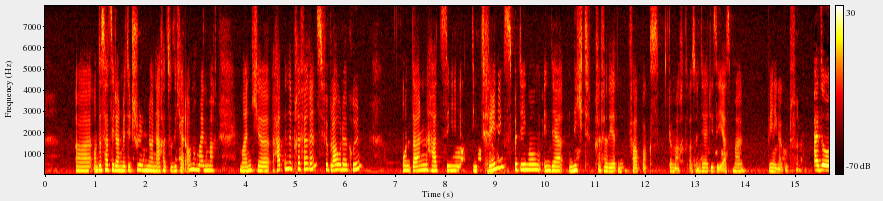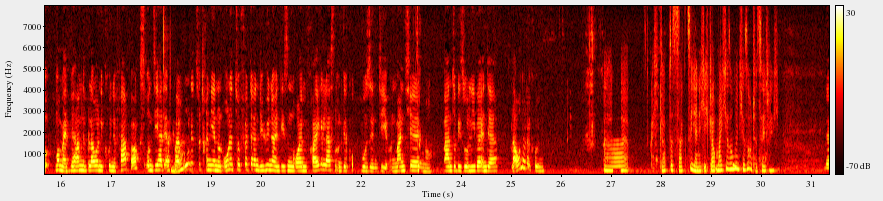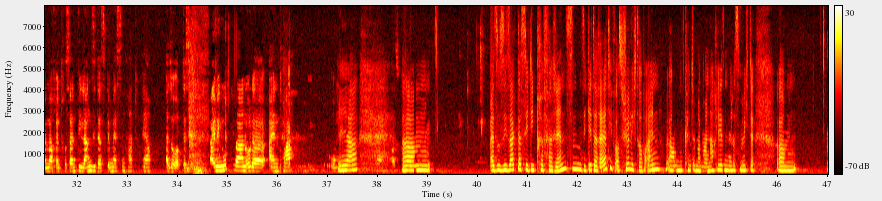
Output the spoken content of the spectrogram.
und das hat sie dann mit den Studienhühnern nachher zur Sicherheit auch nochmal gemacht. Manche hatten eine Präferenz für blau oder grün. Und dann hat sie die Trainingsbedingungen in der nicht präferierten Farbbox gemacht, also in der, die sie erstmal weniger gut fanden. Also, Moment, wir haben eine blaue und eine grüne Farbbox und sie hat erstmal ja. ohne zu trainieren und ohne zu füttern die Hühner in diesen Räumen freigelassen und geguckt, wo sind die. Und manche genau. waren sowieso lieber in der blauen oder grünen? Äh, ich glaube, das sagt sie ja nicht. Ich glaube, manche so, manche so tatsächlich. Wäre mir auch interessant, wie lange sie das gemessen hat. Ja. Also ob das zwei Minuten waren oder einen Tag. Um ja. Ähm, also sie sagt, dass sie die Präferenzen, sie geht da relativ ausführlich drauf ein, ähm, könnte man mal nachlesen, wer das möchte. Ähm,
